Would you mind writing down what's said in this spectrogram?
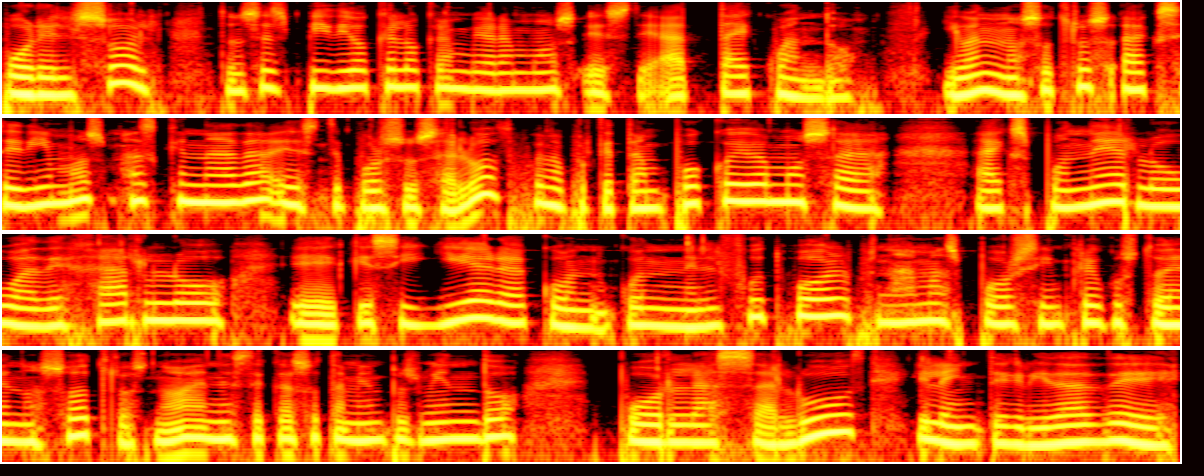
por el sol. Entonces pidió que lo cambiáramos este, a taekwondo. Y bueno, nosotros accedimos más que nada este, por su salud, bueno, porque tampoco íbamos a, a exponerlo o a dejarlo eh, que siguiera con, con el fútbol, pues nada más por simple gusto de nosotros, ¿no? En este caso también pues viendo por la salud y la integridad de,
